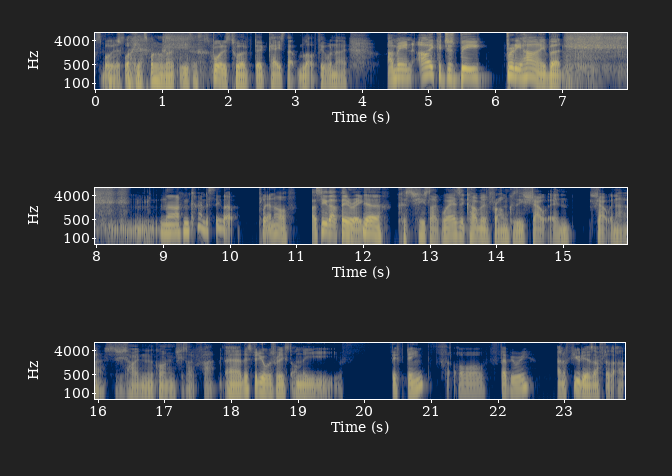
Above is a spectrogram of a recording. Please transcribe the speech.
spoilers. Oh, spo- yeah, spoiler alert. Jesus. Spoilers to a, a case that a lot of people know. I mean, I could just be pretty high, but No, I can kind of see that playing off. I see that theory. Yeah. Because she's like, where's it coming from? Because he's shouting, shouting at her. So she's hiding in the corner and she's like, fuck. Uh, this video was released on the 15th of February. And a few days after that,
